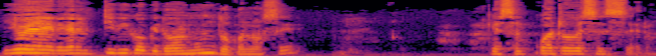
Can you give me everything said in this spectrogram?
Y yo voy a agregar el típico que todo el mundo conoce, que es el 4 veces 0.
